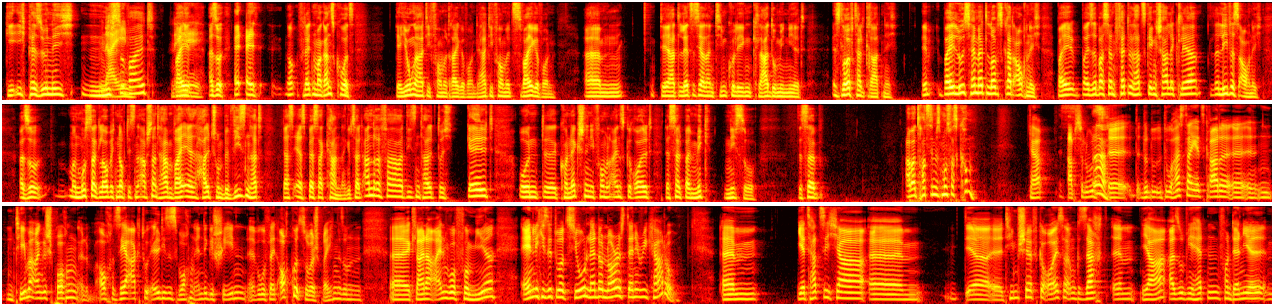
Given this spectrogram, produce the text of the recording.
Gehe ich persönlich nicht so Nein. weit, Nee. weil, also äh, äh, noch, vielleicht noch mal ganz kurz, der Junge hat die Formel 3 gewonnen, der hat die Formel 2 gewonnen. Ähm, der hat letztes Jahr seinen Teamkollegen klar dominiert. Es läuft halt gerade nicht. Im- Bei Lewis Hamilton läuft es gerade auch nicht. Bei, bei Sebastian Vettel hat es gegen Charles Leclerc, da lief es auch nicht. Also man muss da, glaube ich, noch diesen Abstand haben, weil er halt schon bewiesen hat, dass er es besser kann. Da gibt es halt andere Fahrer, die sind halt durch Geld und äh, Connection in die Formel 1 gerollt. Das ist halt bei Mick nicht so. Deshalb, aber trotzdem, es muss was kommen. Ja, absolut. Ah. Äh, du, du, hast da jetzt gerade äh, ein, ein Thema angesprochen, äh, auch sehr aktuell dieses Wochenende geschehen, äh, wo wir vielleicht auch kurz drüber sprechen. So ein äh, kleiner Einwurf von mir. Ähnliche Situation, Lando Norris, Danny Ricciardo. Ähm, jetzt hat sich ja ähm, der äh, Teamchef geäußert und gesagt, ähm, ja, also wir hätten von Daniel,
